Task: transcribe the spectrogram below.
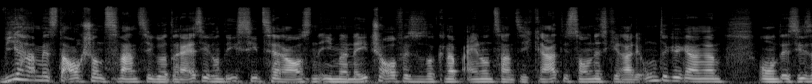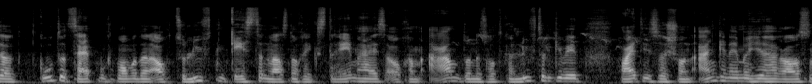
Wir haben jetzt auch schon 20.30 Uhr und ich sitze heraus im Nature Office, also knapp 21 Grad. Die Sonne ist gerade untergegangen und es ist ein guter Zeitpunkt momentan auch zu lüften. Gestern war es noch extrem heiß, auch am Abend und es hat kein Lüftel geweht. Heute ist es schon angenehmer hier heraus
